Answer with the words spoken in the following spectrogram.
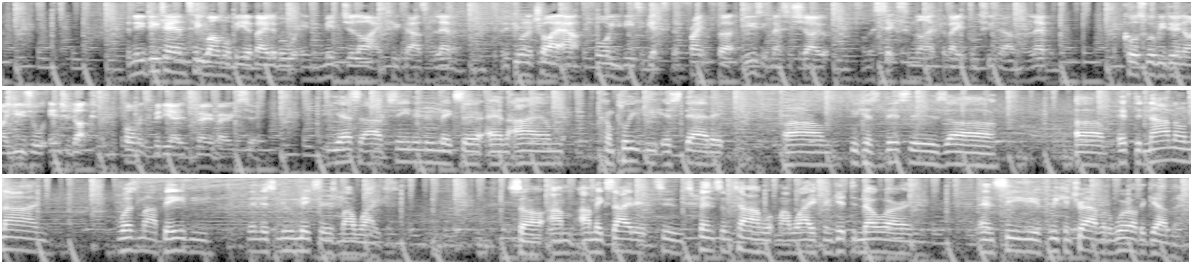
The new DJM T1 will be available in mid-July 2011, but if you want to try it out before, you need to get to the Frankfurt Music Messe show on the 6th and 9th of April 2011. Of course, we'll be doing our usual introduction performance videos very, very soon. Yes, I've seen the new mixer, and I am completely ecstatic um, because this is, uh, uh, if the 909 was my baby, then this new mixer is my wife. So I'm I'm excited to spend some time with my wife and get to know her and, and see if we can travel the world together.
